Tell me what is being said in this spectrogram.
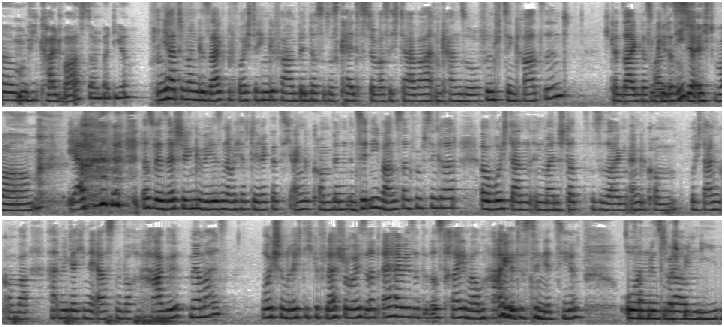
Ähm, und wie kalt war es dann bei dir? Mir hatte man gesagt, bevor ich da hingefahren bin, dass so das Kälteste, was ich da erwarten kann, so 15 Grad sind. Ich kann sagen, das war Okay, das nicht. ist ja echt warm. Ja, das wäre sehr schön gewesen, aber ich hatte direkt, als ich angekommen bin, in Sydney waren es dann 15 Grad, aber wo ich dann in meine Stadt sozusagen angekommen, wo ich da angekommen war, hatten wir gleich in der ersten Woche Hagel mehrmals, wo ich schon richtig geflasht war, weil ich so dachte, äh, wir sind in Australien, warum hagelt es denn jetzt hier? Und, das hatten wir zum Beispiel ähm, nie.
